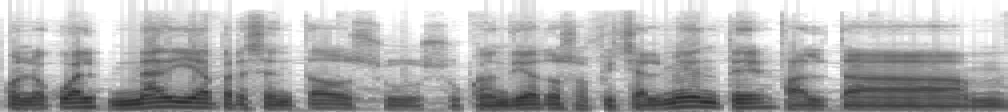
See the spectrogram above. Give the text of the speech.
con lo cual nadie ha presentado sus candidatos oficialmente. Falta mm,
